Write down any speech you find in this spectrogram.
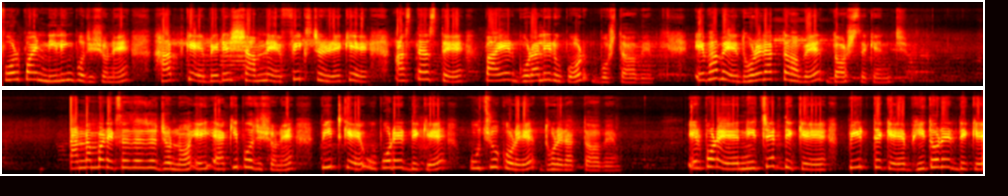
ফোর পয়েন্ট নিলিং পজিশনে হাতকে বেডের সামনে ফিক্সড রেখে আস্তে আস্তে পায়ের গোড়ালির উপর বসতে হবে। এভাবে ধরে রাখতে হবে দশ সেকেন্ড। চার নাম্বার এক্সারসাইজের জন্য এই একই পজিশনে পিঠকে উপরের দিকে উঁচু করে ধরে রাখতে হবে। এরপরে নিচের দিকে পিঠ থেকে ভিতরের দিকে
